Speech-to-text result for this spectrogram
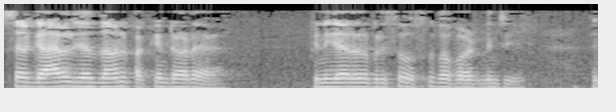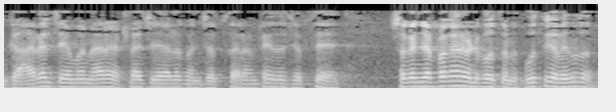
సరే గారెలు చేద్దామని పక్కింటి వాడే పిన్ని గారు అని పిలిస్తే వస్తుంది పాప వాటి నుంచి. గారెలు చేయమన్నారు ఎట్లా చేయాలో కొంచెం చెప్తారంటే ఏదో చెప్తే సుఖం చెప్పగానే వెళ్ళిపోతుంది. పూర్తిగా విందు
